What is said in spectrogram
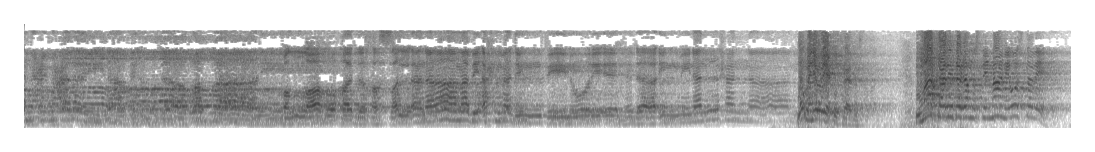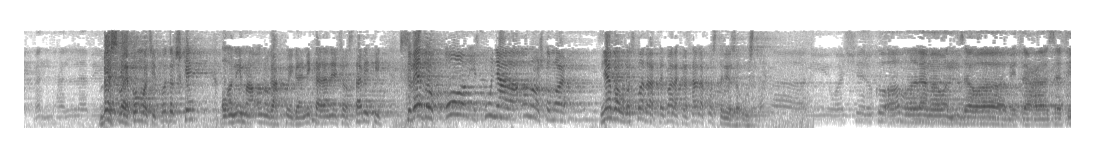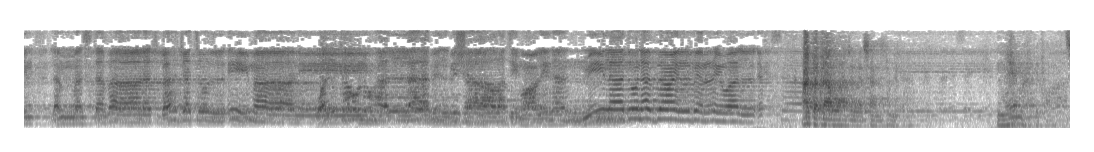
أنعم علينا بالهدى الرباني فالله قد خص الأنام بأحمد في نور إهداء من الحنان Mu'min je uvijek u prednosti. Makar i da ga muslimani ostave bez svoje pomoći i podrške, on ima onoga koji ga nikada neće ostaviti, sve dok on ispunjava ono što mu je njegov gospodar تبارك وتعالى na tala postavio za usta. أظلم وانزوى بتعاسة لما استبانت بهجة الإيمان. والكون هلا بالبشارة معلنا. ميلاد نبع البر والإحسان. أتى تعالى جل شأنه هناك نيمة تفاوات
